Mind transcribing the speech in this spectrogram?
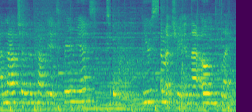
and now children have the experience to use symmetry in their own play.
